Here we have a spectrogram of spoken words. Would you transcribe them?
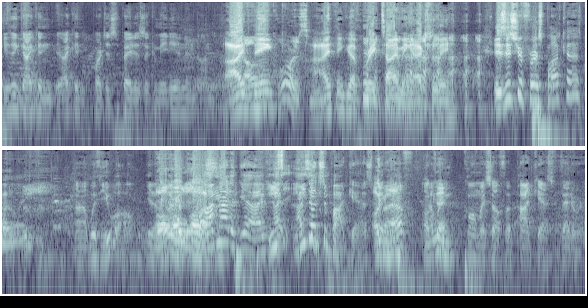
Do you think I show? can I can participate as a comedian and on? the- I Oh, of think. course, man. I think you have great timing. Actually, is this your first podcast, by the way? Uh, with you all. You know, Well, oh, oh, Well, I- I'm not. A, yeah, I've, He's- I've, he's I've done a- some podcasts. Oh, you but have? I Okay. wouldn't call myself a podcast veteran,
